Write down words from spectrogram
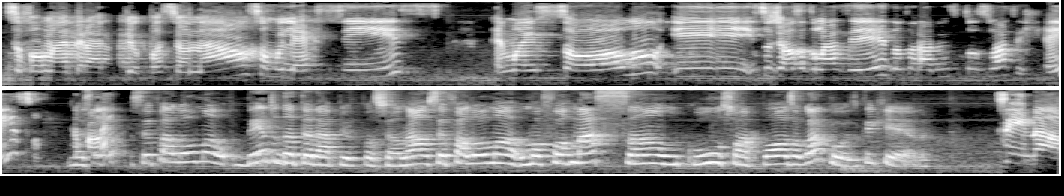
Sou formada em terapia ocupacional, sou mulher cis, é mãe solo e estudiosa do lazer, doutorado em estudos do lazer. É isso? Mas falei? você, você falou uma. Dentro da terapia ocupacional, você falou uma, uma formação, um curso, uma pós, alguma coisa. O que, que era? Sim, não,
